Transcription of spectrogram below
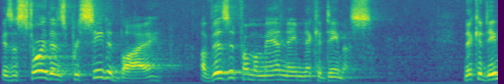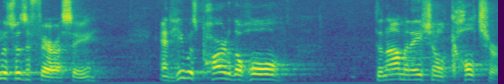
is a story that is preceded by a visit from a man named Nicodemus. Nicodemus was a Pharisee, and he was part of the whole denominational culture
